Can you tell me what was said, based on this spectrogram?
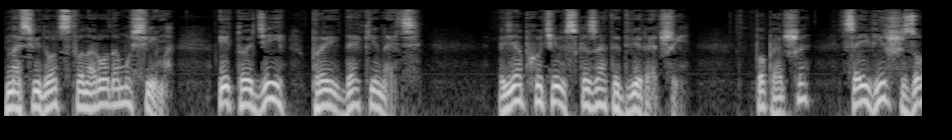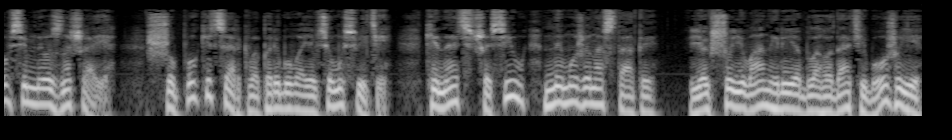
на свідоцтво народам усім, і тоді прийде кінець. Я б хотів сказати дві речі. По-перше, цей вірш зовсім не означає, що поки церква перебуває в цьому світі, кінець часів не може настати, якщо Євангелія благодаті Божої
